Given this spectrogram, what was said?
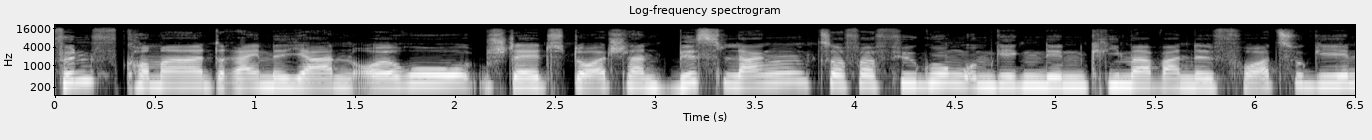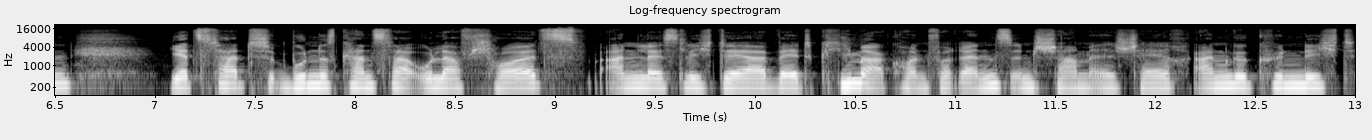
5,3 Milliarden Euro stellt Deutschland bislang zur Verfügung, um gegen den Klimawandel vorzugehen. Jetzt hat Bundeskanzler Olaf Scholz anlässlich der Weltklimakonferenz in Sharm el-Sheikh angekündigt,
